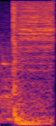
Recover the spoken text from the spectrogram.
you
